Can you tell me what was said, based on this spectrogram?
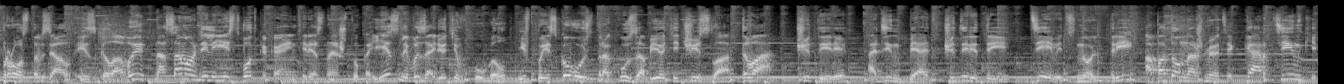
просто взял из головы. На самом деле есть вот какая интересная штука. Если вы зайдете в Google и в поисковую строку забьете числа 2, 4, 1, 5, 4, 3, 9, 0, 3, а потом нажмете картинки,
